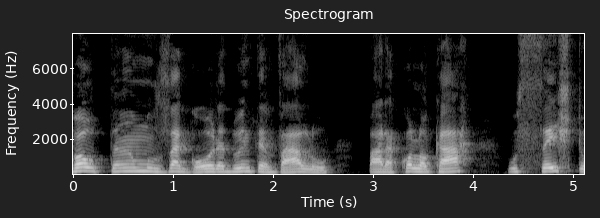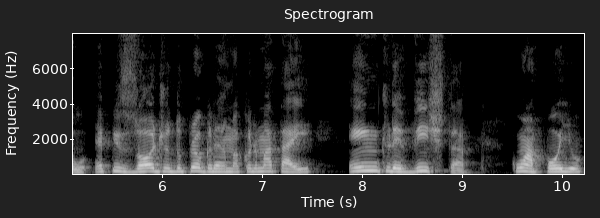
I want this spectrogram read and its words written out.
Voltamos agora do intervalo para colocar o sexto episódio do programa Corumataí em entrevista com apoio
